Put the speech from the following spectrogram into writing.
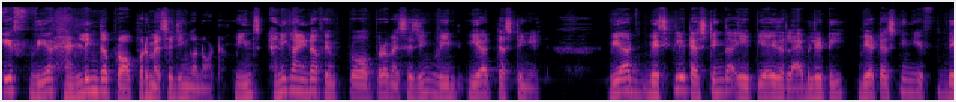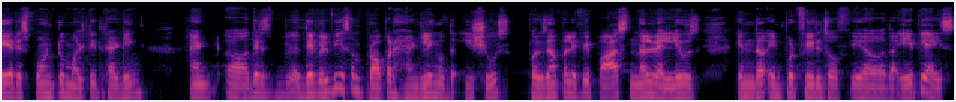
if we are handling the proper messaging or not. Means any kind of improper messaging we, we are testing it. We are basically testing the api's reliability. We are testing if they respond to multi-threading and uh, there is there will be some proper handling of the issues. For example if we pass null values in the input fields of uh, the apis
